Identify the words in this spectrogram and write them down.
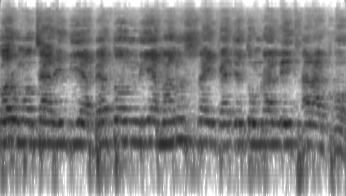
কর্মচারী দিয়া, বেতন দিয়ে মানুষ রাইখা যে তোমরা লেখা রাখো।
